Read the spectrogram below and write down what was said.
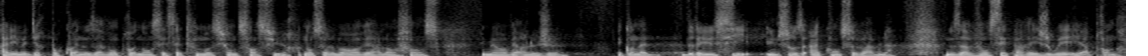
Allez me dire pourquoi nous avons prononcé cette motion de censure, non seulement envers l'enfance, mais envers le jeu, et qu'on a réussi une chose inconcevable. Nous avons séparé jouer et apprendre.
